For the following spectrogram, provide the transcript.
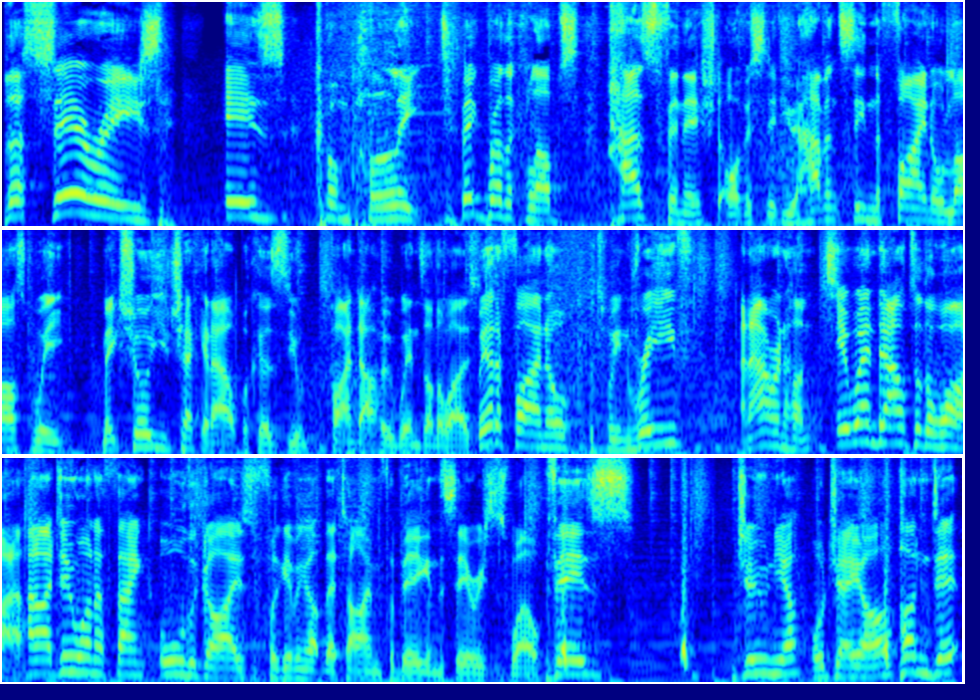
The series is complete. Big Brother Clubs has finished. Obviously, if you haven't seen the final last week, make sure you check it out because you'll find out who wins otherwise. We had a final between Reeve and Aaron Hunt. It went down to the wire. And I do want to thank all the guys for giving up their time for being in the series as well. Viz, Junior or JR, Pundit,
